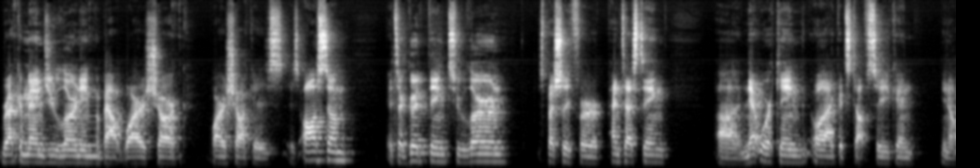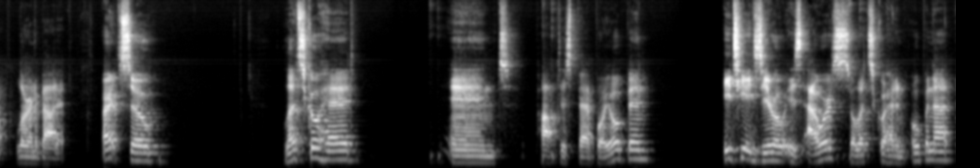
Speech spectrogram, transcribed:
recommend you learning about Wireshark Wireshark is, is awesome. It's a good thing to learn, especially for pen testing, uh, networking, all that good stuff. So you can, you know, learn about it. All right, so let's go ahead and pop this bad boy open. ETH0 is ours, so let's go ahead and open that.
